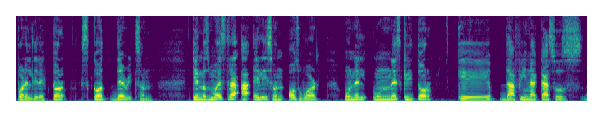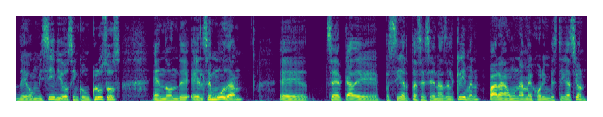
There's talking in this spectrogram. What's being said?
por el director Scott Derrickson, quien nos muestra a Ellison Oswald, un, un escritor que da fin a casos de homicidios inconclusos en donde él se muda eh, cerca de pues, ciertas escenas del crimen para una mejor investigación,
